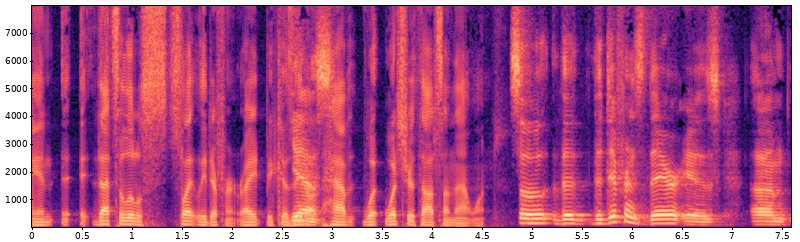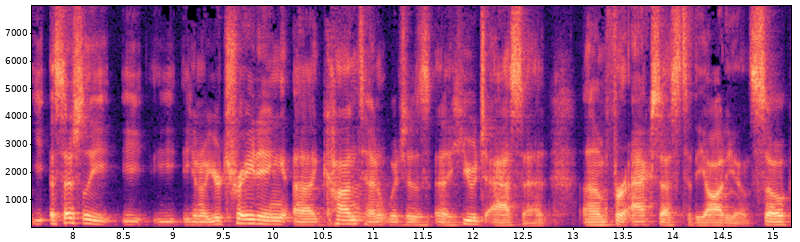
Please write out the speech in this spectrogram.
and that's a little slightly different, right? Because they yes. don't have what. What's your thoughts on that one? So the the difference there is um, essentially, you, you, know, you're trading uh, content, which is a huge asset, um, for access to the audience. So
